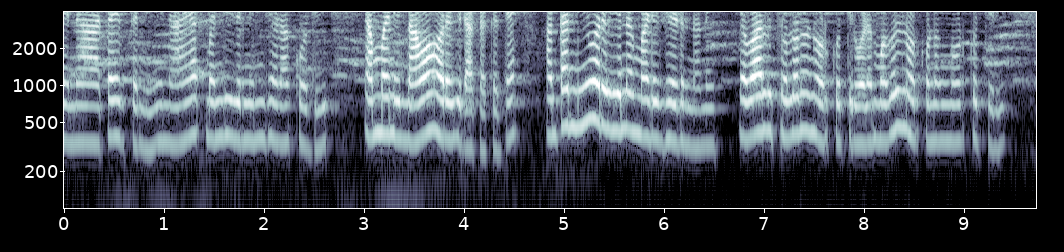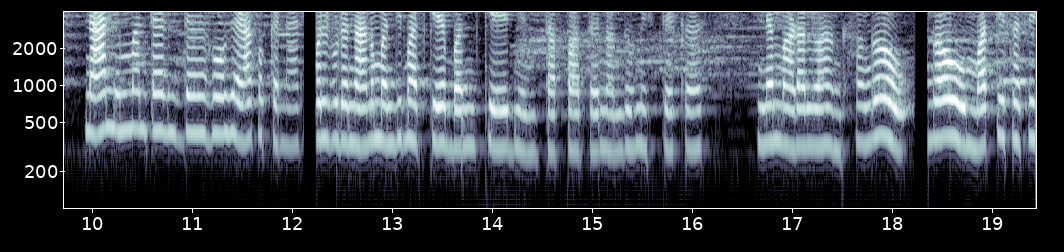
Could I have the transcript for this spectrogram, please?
ಏನ ಆಟ ಇರ್ತೀನಿ ನಾ ಯಾಕೆ ಬಂದಿದ್ರೆ ನಿಮ್ಗೆ ಹೇಳಕ್ ಹೋಗಿ ನಮ್ಮ ಮನೆ ನಾವ ಹೊರಗೆ ಇಡಾಕತ್ತೈತೆ ಅಂತ ನೀವರ ಏನ ಮಾಡಿದ್ರೆ ಹೇಳಿ ನಾನು? ಯಾವಾಗಲೂ ಚಲೋನ ನೋಡ್ಕೋತೀರಿ, ಒಳ್ಳೆ ಮಗಳು ನೋಡ್ಕೊಂಡಂಗೆ ನೋಡ್ಕೋತೀರಿ. ನಾನು ನಿಮ್ಮಂತ ಹೋಗಿ ಹೇಳಕ್ ಹೋಗ್ತೇನೆ ಬಿಡು, ನಾನು ಮಂದಿ ಮಾತ್ಕೆ ಬಂದು ಕೇಳಿ ನಿನ್ ತಪ್ಪಾತ, ನಂದು ಮಿಸ್ಟೇಕ್ ಇನ್ನೇ ಮಾಡಲ್ವಾ? ಹಂಗ ಹಂಗವು ಹಂಗವು ಮತ್ತೆ ಸಸಿ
